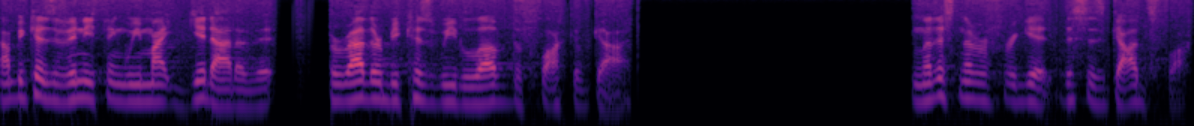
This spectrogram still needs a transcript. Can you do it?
Not because of anything we might get out of it, but rather because we love the flock of God. And let us never forget, this is God's flock.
